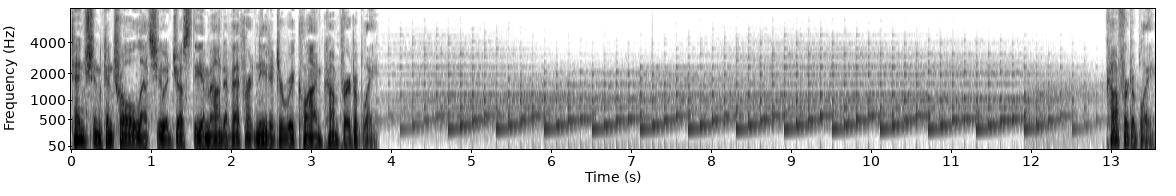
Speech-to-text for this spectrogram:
Tension control lets you adjust the amount of effort needed to recline comfortably. Comfortably.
